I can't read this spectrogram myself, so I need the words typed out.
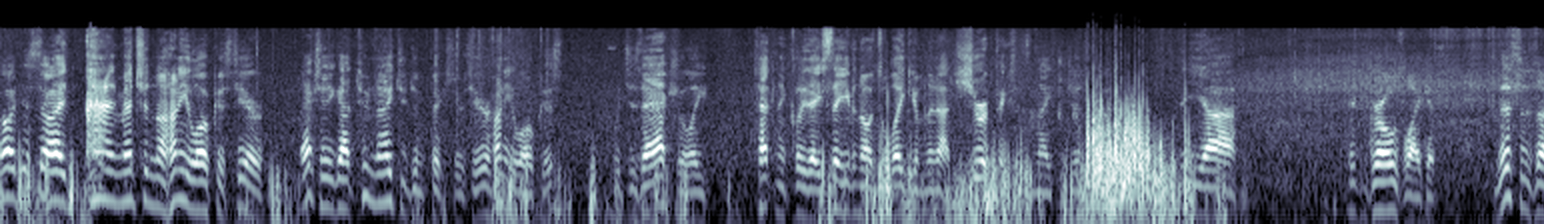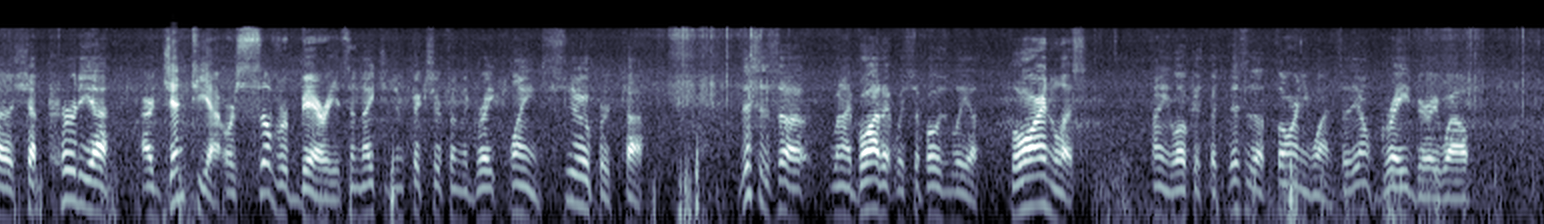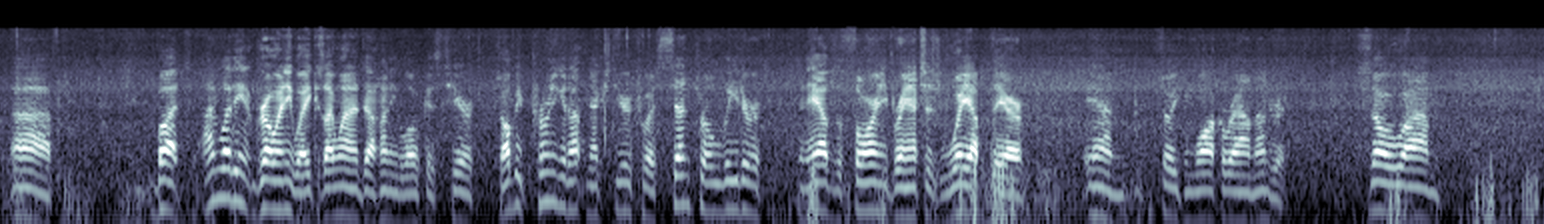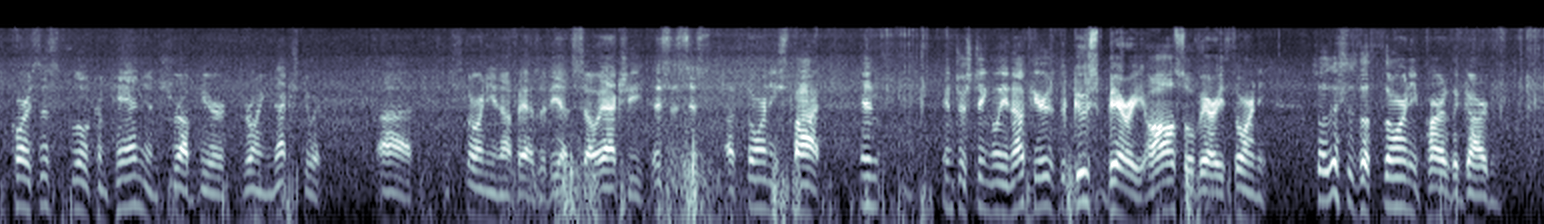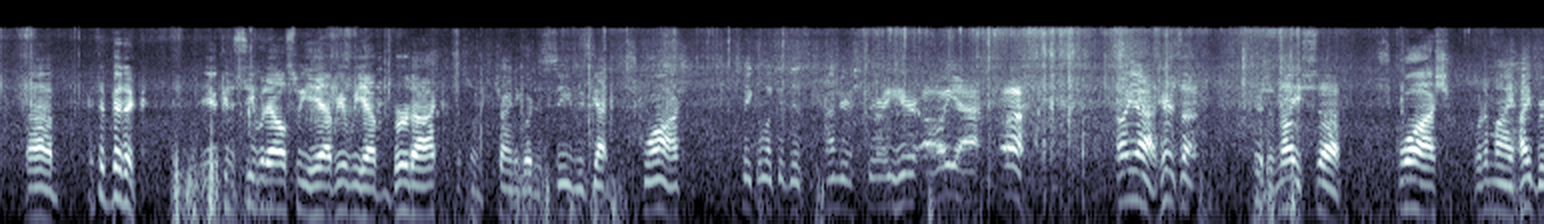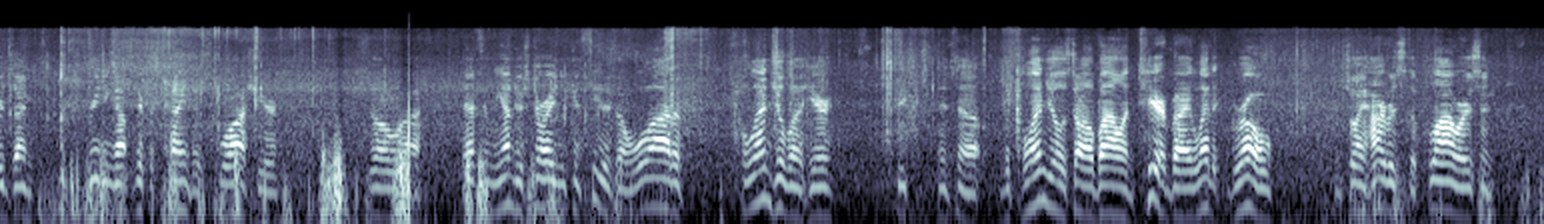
Oh, just so I, I mentioned the honey locust here. Actually, you got two nitrogen fixers here, honey locust, which is actually, technically they say even though it's a legume, they're not sure it fixes nitrogen, the, uh, it grows like it. This is a Shepherdia argentea or silverberry. It's a nitrogen fixer from the Great Plains. Super tough. This is, uh, when I bought it, was supposedly a thornless honey locust, but this is a thorny one, so they don't grade very well. Uh, but I'm letting it grow anyway because I wanted a honey locust here. So I'll be pruning it up next year to a central leader and have the thorny branches way up there and so you can walk around under it. So, um, of course, this little companion shrub here growing next to it uh, is thorny enough as it is. So actually, this is just a thorny spot. And Interestingly enough, here's the gooseberry, also very thorny. So this is the thorny part of the garden. Uh, it's a bit of, you can see what else we have here. We have burdock. This one's trying to go to seed. We've got squash. Take a look at this understory here. Oh yeah. Oh yeah, here's a, here's a nice uh, squash. One of my hybrids, I'm breeding up different kinds of squash here. So uh, that's in the understory and you can see there's a lot of calendula here uh, the calendula is all volunteer, but I let it grow, and so I harvest the flowers, and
